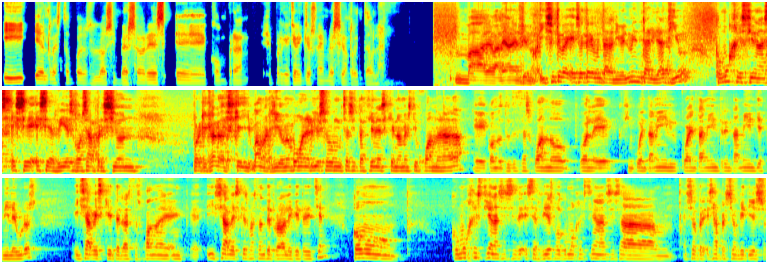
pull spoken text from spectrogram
y el resto, pues los inversores eh, compran porque creen que es una inversión rentable. Vale, vale, ahora entiendo. Y eso te, eso te voy a preguntar, a nivel mentalidad, tío, ¿cómo gestionas ese, ese riesgo, esa presión? Porque claro, es que, vamos, yo me pongo nervioso en muchas situaciones que no me estoy jugando nada. Eh, cuando tú te estás jugando, ponle 50.000, 40.000, 30.000, 10.000 euros y sabes que te la estás jugando y sabes que es bastante probable que te echen, ¿cómo, cómo gestionas ese, ese riesgo? ¿Cómo gestionas esa, esa, presión que tienes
